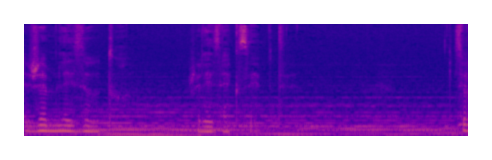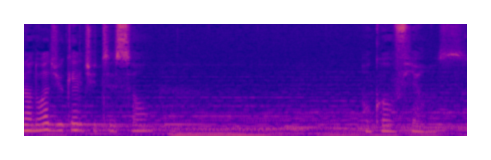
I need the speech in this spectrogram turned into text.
j'aime les autres, je les accepte. C'est l'endroit duquel tu te sens en confiance,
